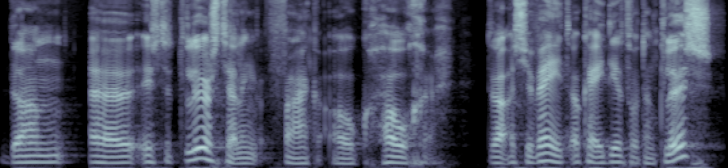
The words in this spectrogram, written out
dan uh, is de teleurstelling vaak ook hoger. Terwijl als je weet, oké, dit wordt een klus,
